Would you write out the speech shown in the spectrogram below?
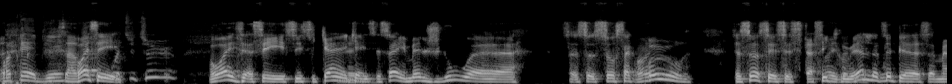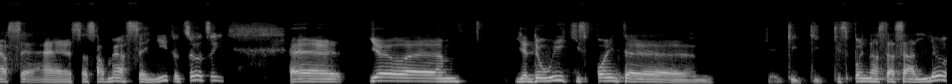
Pas très bien. Ça Ouais, va, c'est- des points de suture? Ouais, c'est c'est- c'est- c'est quand, Mais- quand- c'est ça, il met le genou euh, sur, sur- sur sa coupure. C'est ça, c'est c'est- c'est assez Ouais, cruel, là, tu sais, puis euh, ça, euh, ça s'en remet à saigner, tout ça, tu sais. Euh, Il y a, euh, y a Dewey qui se pointe, euh, qui, qui- qui se pointe dans cette salle-là,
